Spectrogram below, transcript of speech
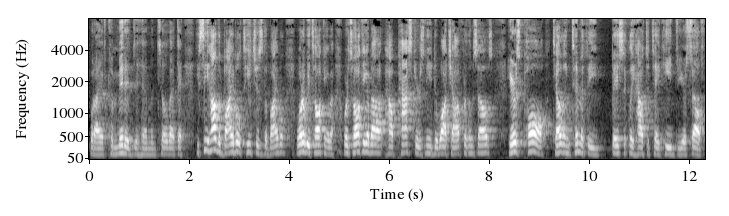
what I have committed to him until that day. You see how the Bible teaches the Bible? What are we talking about? We're talking about how pastors need to watch out for themselves. Here's Paul telling Timothy basically how to take heed to yourself.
